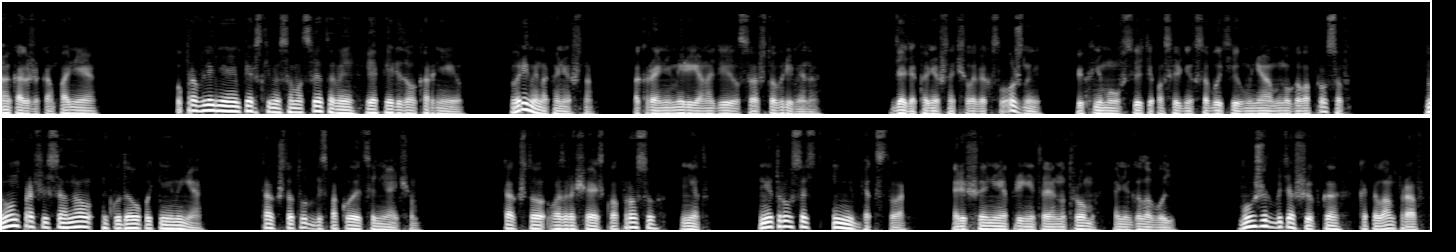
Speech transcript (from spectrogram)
А как же компания? Управление имперскими самоцветами я передал Корнею. Временно, конечно. По крайней мере, я надеялся, что временно. Дядя, конечно, человек сложный, и к нему в свете последних событий у меня много вопросов, но он профессионал и куда опытнее меня, так что тут беспокоиться не о чем. Так что, возвращаясь к вопросу, нет, не трусость и не бегство. Решение, принятое нутром, а не головой. Может быть ошибка, капеллан прав.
